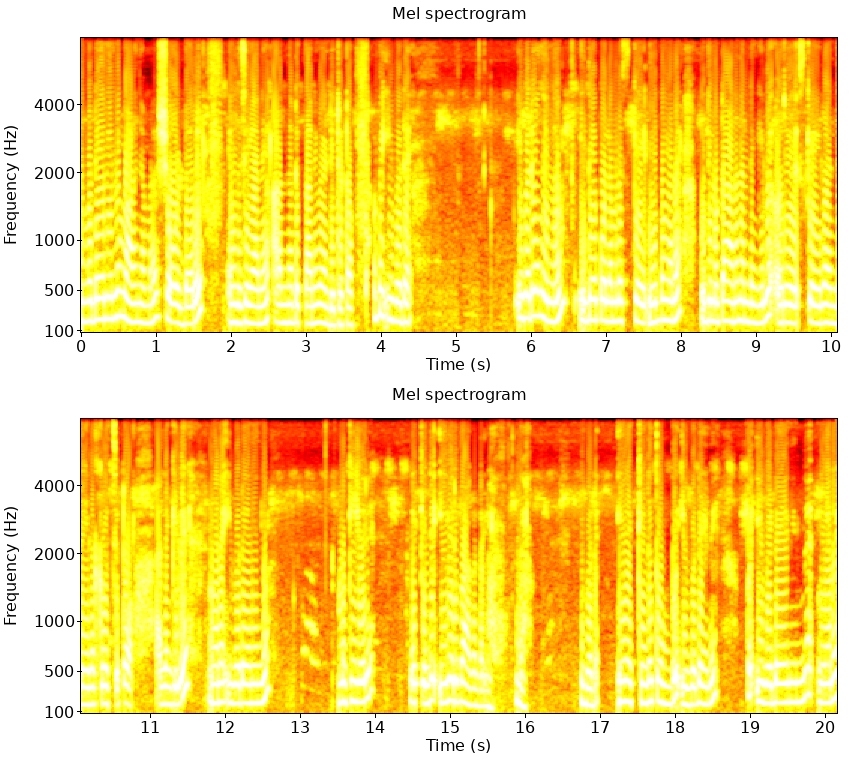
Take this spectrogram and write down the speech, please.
ഇവിടെ നിന്നും വേണം നമ്മൾ ഷോൾഡർ എന്ത് ചെയ്യാൻ അളന്നെടുക്കാൻ വേണ്ടിയിട്ട് കേട്ടോ അപ്പോൾ ഇവിടെ ഇവിടെ നിന്നും ഇതേപോലെ നമ്മൾ സ്കെയിൽ ഇനിയിപ്പോൾ ഇങ്ങനെ ബുദ്ധിമുട്ടാണെന്നുണ്ടെങ്കിൽ ഒരു സ്കെയിലോ എന്തെങ്കിലുമൊക്കെ വെച്ചിട്ടോ അല്ലെങ്കിൽ ഇങ്ങനെ ഇവിടെ നിന്നും നമുക്ക് ഈ ഒരു നെക്കിന്റെ ഈ ഒരു ഭാഗം ഉണ്ടല്ലോ. എന്താ ഇവിടെ. ഈ നെക്കിന്റെ തുമ്പ് ഇവിടെയാണ്. അപ്പോൾ ഇവിടെ നിന്ന് ഇങ്ങനെ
